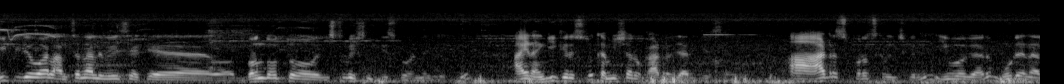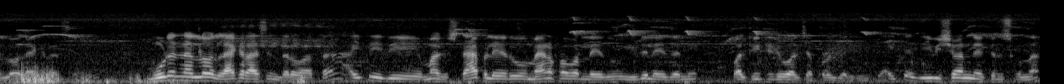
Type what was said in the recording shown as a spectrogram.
టీటీడీ వాళ్ళు అంచనాలు వేసే బృందంతో ఇన్స్టిమేషన్ తీసుకోండి అని చెప్పి ఆయన అంగీకరిస్తూ కమిషనర్ ఒక ఆర్డర్ జారీ చేశారు. ఆ ఆర్డర్స్ పురస్కరించుకుని ఈఓ గారు మూడో నెలలో లేఖ రాశారు. మూడో నెలలో లేఖ రాసిన తర్వాత అయితే ఇది మాకు స్టాఫ్ లేరు మ్యాన్ పవర్ లేదు ఇది లేదని వాళ్ళు టీటీడీ వాళ్ళు చెప్పడం జరిగింది. అయితే ఈ విషయాన్ని నేను తెలుసుకున్న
